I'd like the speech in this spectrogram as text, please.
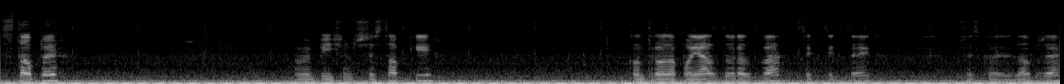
stopy. Mamy 53 stopki. Kontrola pojazdu, raz, dwa, cyk, cyk, cyk. Wszystko jest dobrze.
